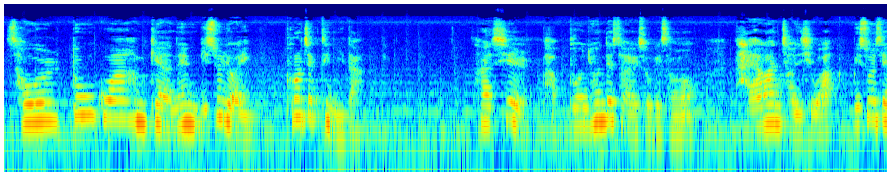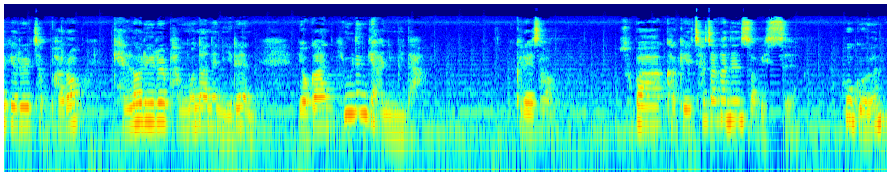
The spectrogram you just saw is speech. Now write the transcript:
서울 똥꼬와 함께하는 미술여행 프로젝트입니다. 사실 바쁜 현대사회 속에서 다양한 전시와 미술 세계를 접하러 갤러리를 방문하는 일은 여간 힘든 게 아닙니다. 그래서 소박하게 찾아가는 서비스 혹은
